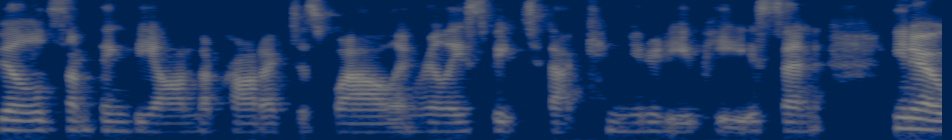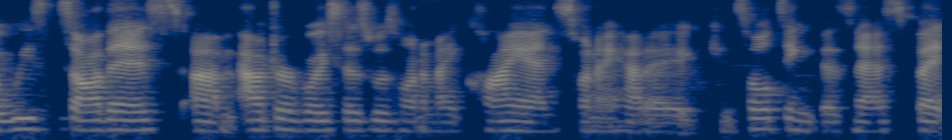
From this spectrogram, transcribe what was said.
build something beyond the product as well and really speak to that community piece. And you know we saw this um, outdoor voices was one of my clients when i had a consulting business but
